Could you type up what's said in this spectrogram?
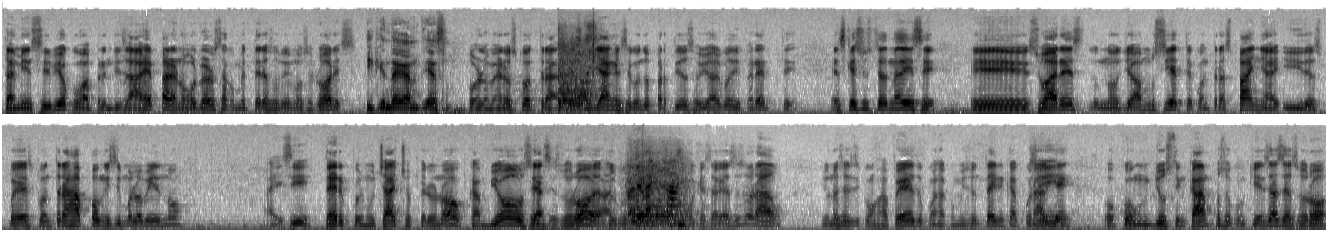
también sirvió como aprendizaje para no volver a cometer esos mismos errores. ¿Y quién da garantías? Por lo menos contra. Es que ya en el segundo partido se vio algo diferente. Es que si usted me dice, eh, Suárez, nos llevamos 7 contra España y después contra Japón hicimos lo mismo, Ahí sí, terco el muchacho, pero no, cambió, se asesoró, algo como que se había asesorado. Yo no sé si con Jafet o con la comisión técnica, con alguien, o con Justin Campos o con quién se asesoró.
